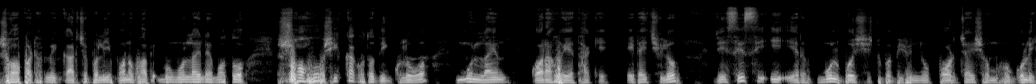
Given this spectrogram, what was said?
সহপাঠমিক কার্যবলী, মনোভাব এবং মূল্যায়নের মতো সহ শিক্ষাগত দিকগুলোও মূল্যায়ন করা হয়ে থাকে। এটাই ছিল যে সিসিই এর মূল বৈশিষ্ট্য বা বিভিন্ন পর্যায়সমূহগুলি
